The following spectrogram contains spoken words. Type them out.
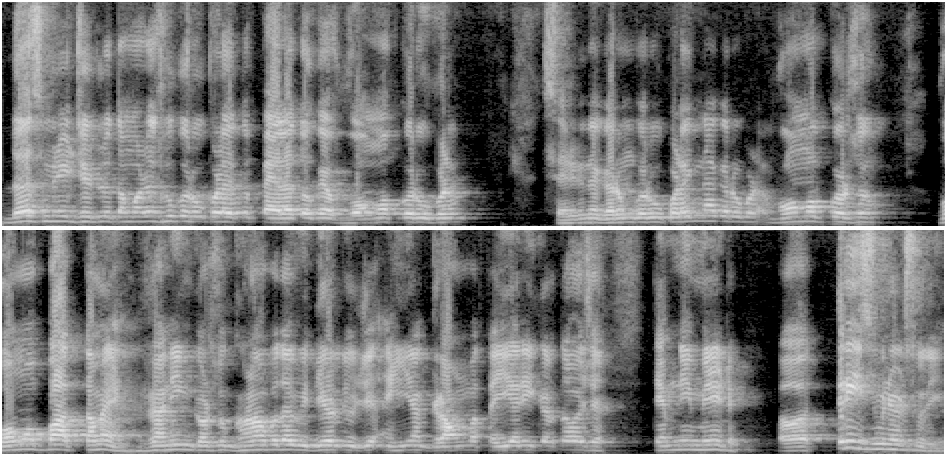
દસ મિનિટ જેટલું તમારે શું કરવું પડે? તો પહેલા તો કે વોર્મઅપ કરવું પડે. શરીરને ગરમ કરવું પડે કે ના કરવું પડે? વોર્મઅપ કરશો. વોર્મઅપ બાદ તમે રનિંગ કરશો. ઘણા બધા વિદ્યાર્થીઓ જે અહીંયા ગ્રાઉન્ડમાં તૈયારી કરતા હોય છે, તેમની મિનિટ ત્રીસ મિનિટ સુધી.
